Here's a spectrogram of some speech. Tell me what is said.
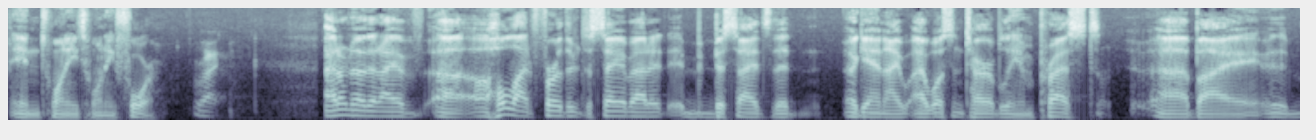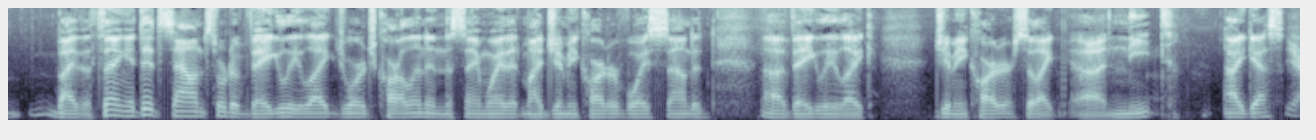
in 2024. right. I don't know that I have uh, a whole lot further to say about it besides that. Again, I, I wasn't terribly impressed uh, by by the thing. It did sound sort of vaguely like George Carlin in the same way that my Jimmy Carter voice sounded uh, vaguely like Jimmy Carter. So like uh, neat, I guess. Yeah.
